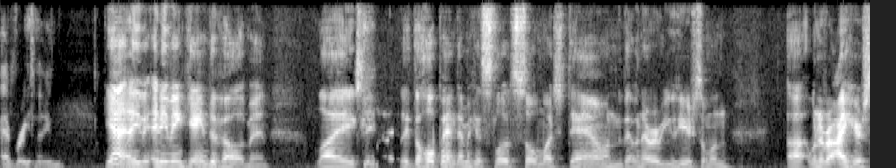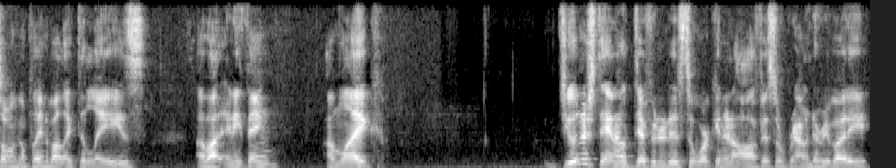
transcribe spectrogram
everything. yeah, and even and even game development, like like the whole pandemic has slowed so much down that whenever you hear someone, uh, whenever I hear someone complain about like delays about anything, I'm like, do you understand how different it is to work in an office around everybody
